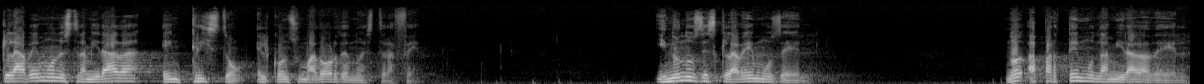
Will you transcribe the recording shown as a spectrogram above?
clavemos nuestra mirada en Cristo, el consumador de nuestra fe. Y no nos desclavemos de Él. No apartemos la mirada de Él,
